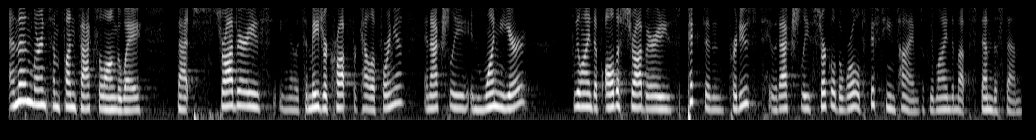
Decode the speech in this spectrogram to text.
and then learned some fun facts along the way. That strawberries, you know, it's a major crop for California, and actually in one year, if we lined up all the strawberries picked and produced, it would actually circle the world 15 times if we lined them up stem to stem.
